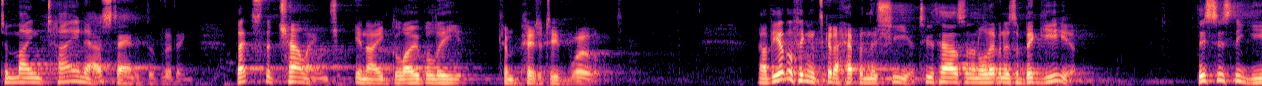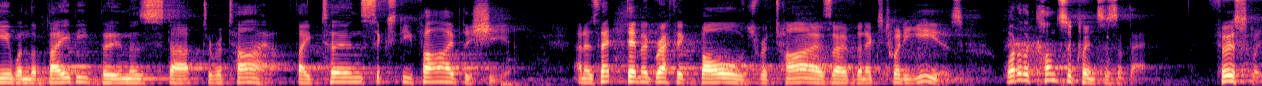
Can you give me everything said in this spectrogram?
to maintain our standard of living. That's the challenge in a globally competitive world. Now, the other thing that's going to happen this year, 2011 is a big year. This is the year when the baby boomers start to retire. They turn 65 this year. And as that demographic bulge retires over the next 20 years, what are the consequences of that? Firstly,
